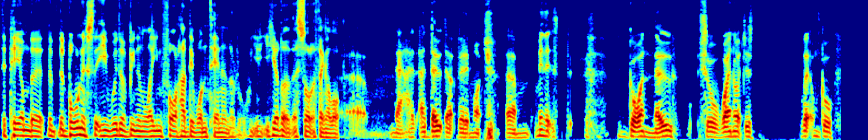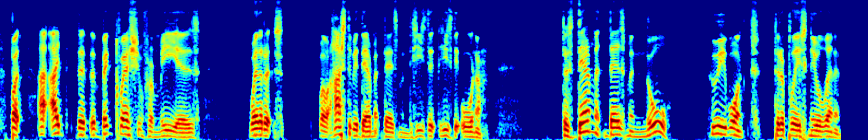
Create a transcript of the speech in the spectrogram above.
to pay him the, the, the, bonus that he would have been in line for had they won 10 in a row. You, you hear that, this sort of thing a lot. Um, nah, I, I, doubt that very much. Um, I mean, it's gone now, so why not just let him go? But I, I, the, the big question for me is whether it's, well, it has to be Dermot Desmond. He's the, he's the owner. Does Dermot Desmond know who he wants to replace Neil Lennon?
